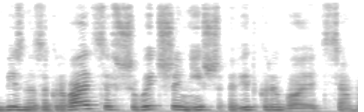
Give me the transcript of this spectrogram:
Бізнес закривається швидше, ніж відкривається.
